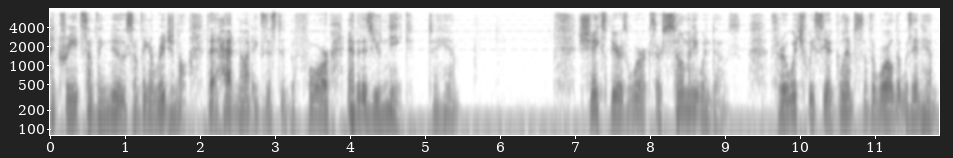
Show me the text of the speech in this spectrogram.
and create something new, something original that had not existed before and that is unique to him. Shakespeare's works are so many windows through which we see a glimpse of the world that was in him,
